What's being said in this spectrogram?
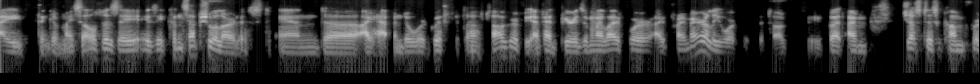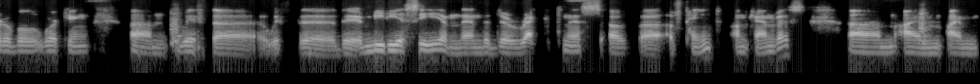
I think of myself as a as a conceptual artist, and uh, I happen to work with photography. I've had periods in my life where I primarily work with photography, but I'm just as comfortable working um, with uh, with the the immediacy and then the directness of uh, of paint on canvas. Um, I'm I'm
